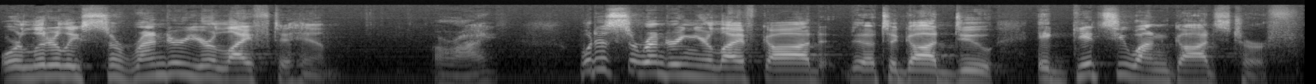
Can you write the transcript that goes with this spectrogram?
Or literally, surrender your life to Him. All right? What does surrendering your life God, uh, to God do? It gets you on God's turf.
